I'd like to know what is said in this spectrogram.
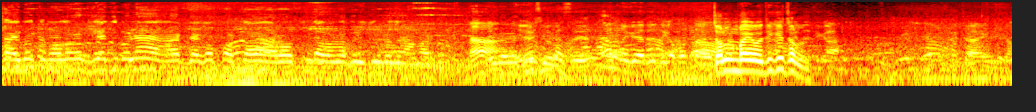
চাইব তোমাদের দিয়ে দিব। না আর দেখো পড়তা আর চিন্তা ভাবনা করে কিনবো না আমার। চলুন ভাই ওইদিকে চলুন চল, এদিকে।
